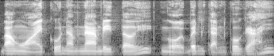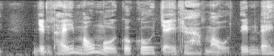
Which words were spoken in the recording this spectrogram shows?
Bà ngoại của Nam Nam đi tới, ngồi bên cạnh cô gái, nhìn thấy máu mũi của cô chảy ra màu tím đen.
